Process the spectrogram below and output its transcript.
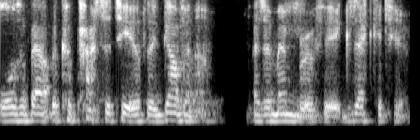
was about the capacity of the governor as a member of the executive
